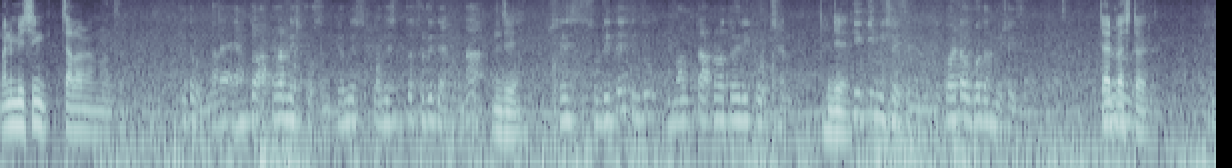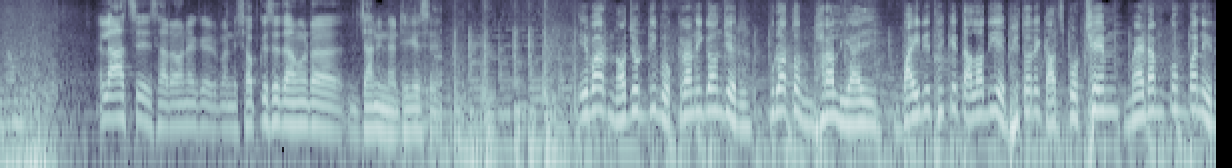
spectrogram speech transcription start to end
মানে মেশিন চালানোর মতো কিন্তু মানে এখন তো আপনারা মিস করছেন কেমিস্ট কেমিস্ট তো ছুটিতে এখন না? জি। সেই ছুটিতে কিন্তু মালটা আপনারা তৈরি করছেন। জি। কি কি মিশাইছেন কয়টা উপাদান মিশাইছেন? চার পাঁচটা। এগুলো আছে স্যার, অনেকের মানে সব কিছু তো আমরা জানি না, ঠিক আছে। এবার নজর দিব ক্রানীগঞ্জের পুরাতন ভাড়ালিয়ায়। বাইরে থেকে তালা দিয়ে ভেতরে কাজ করছে ম্যাডাম কোম্পানির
